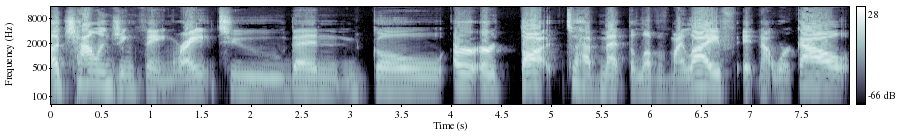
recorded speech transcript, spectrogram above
a challenging thing, right? To then go or, or thought to have met the love of my life, it not work out,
